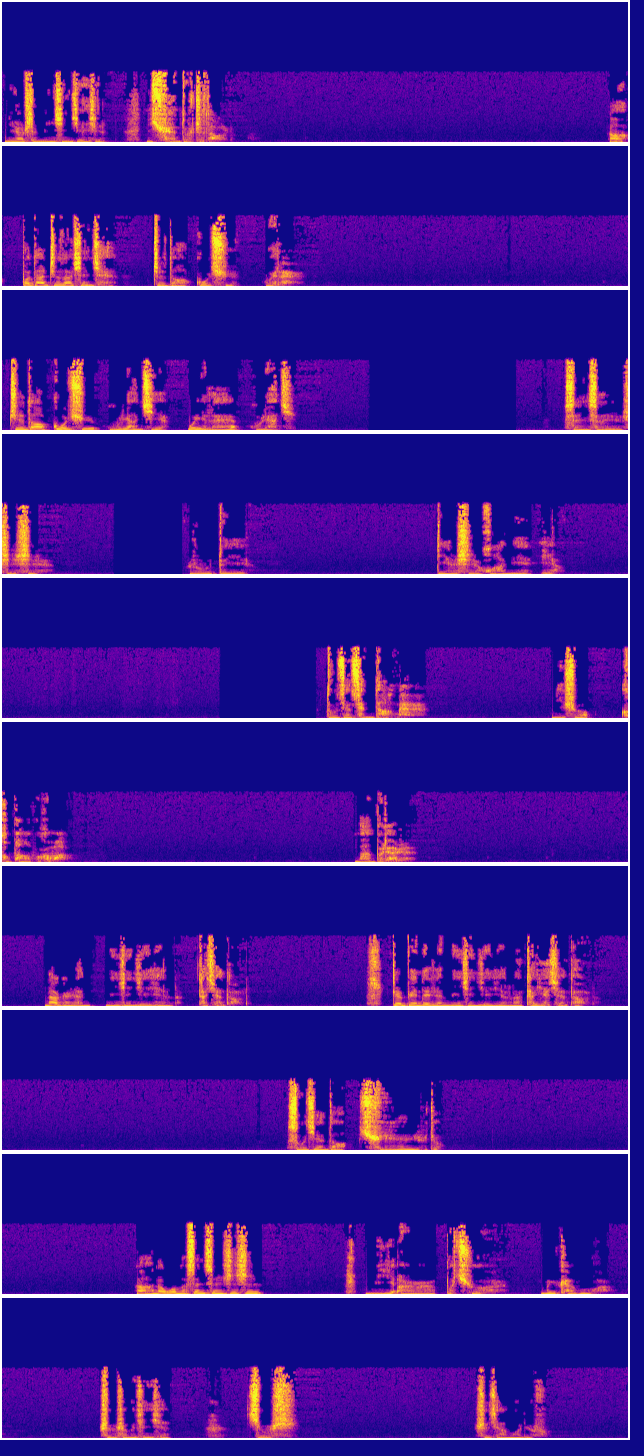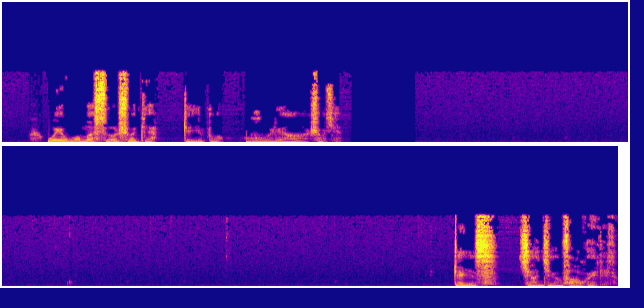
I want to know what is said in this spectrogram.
你要是明心见性，你全都知道了。啊，不但知道现前，知道过去、未来。知道过去无量劫，未来无量劫，生生世世如对电视画面一样，都在存档啊！你说可怕不可怕？瞒不了人。那个人明心见性了，他见到了；这边的人明显见性了，他也见到了。所见到全宇宙啊！那我们生生世世迷而不觉，没开悟啊，是个什么情形？就是释迦牟尼佛。为我们所说的这一部《无量寿经》，这一次讲经法会里头，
